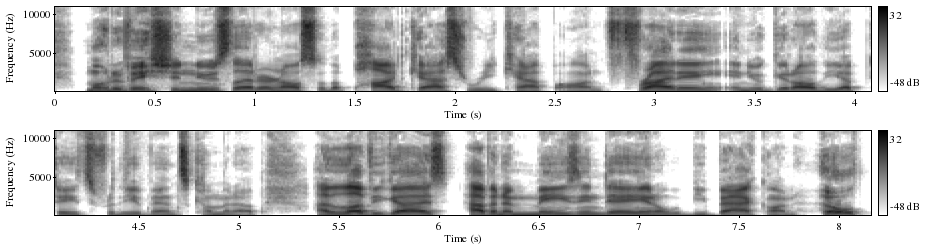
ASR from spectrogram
motivation newsletter and also the podcast recap on Friday. And you'll get all the updates for the events coming up. I love you guys. Have an amazing day, and I will be back on Health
